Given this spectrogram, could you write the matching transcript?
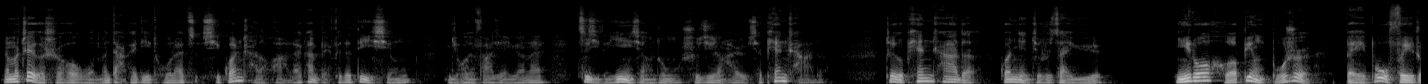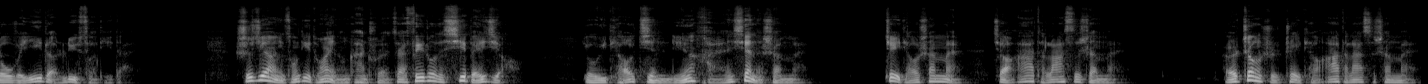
那么这个时候，我们打开地图来仔细观察的话，来看北非的地形，你就会发现，原来自己的印象中实际上还是有些偏差的。这个偏差的关键就是在于，尼罗河并不是北部非洲唯一的绿色地带。实际上，你从地图上也能看出来，在非洲的西北角有一条紧邻海岸线的山脉，这条山脉叫阿特拉斯山脉，而正是这条阿特拉斯山脉。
